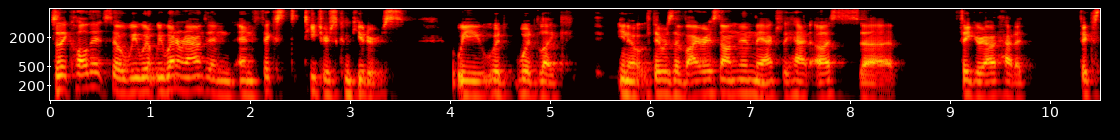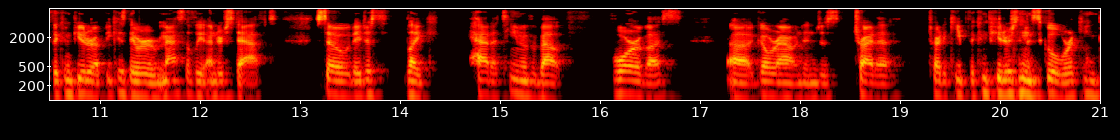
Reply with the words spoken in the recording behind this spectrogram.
So they called it. So we went we went around and and fixed teachers' computers. We would would like you know if there was a virus on them, they actually had us uh, figure out how to fix the computer up because they were massively understaffed. So they just like had a team of about four of us uh, go around and just try to try to keep the computers in the school working.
